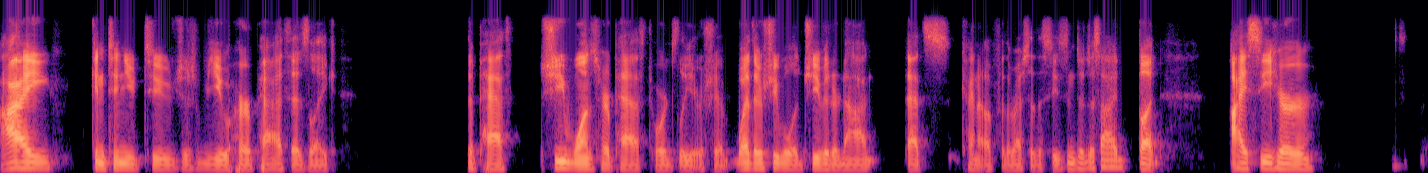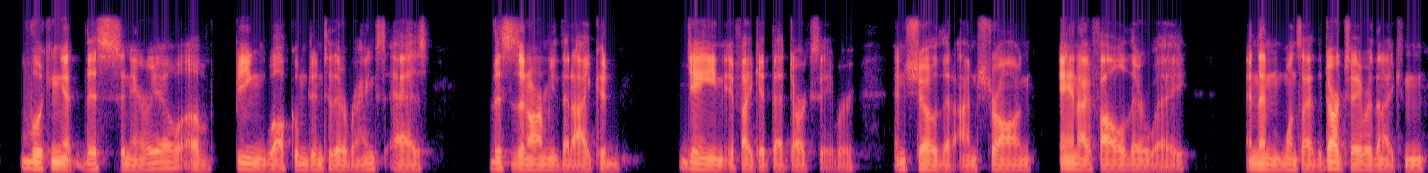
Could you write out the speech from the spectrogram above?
I, I continue to just view her path as like the path she wants her path towards leadership. Whether she will achieve it or not, that's kind of up for the rest of the season to decide. But I see her looking at this scenario of being welcomed into their ranks as this is an army that I could gain if I get that dark saber and show that I'm strong and I follow their way. And then once I have the dark saber, then I can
